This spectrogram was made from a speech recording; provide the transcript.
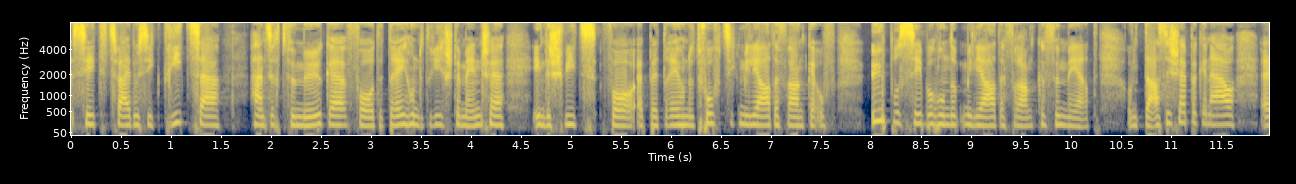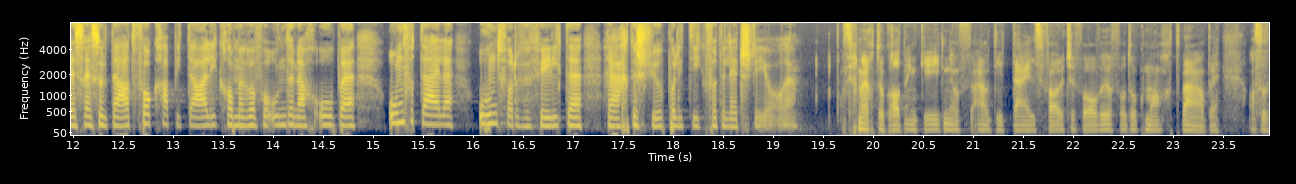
seit 2013 haben sich die Vermögen von den 300 reichsten Menschen in der Schweiz von etwa 350 Milliarden Franken auf über 700 Milliarden Franken vermehrt. Und das ist eben genau äh, das Resultat von Kapitaleinkommen, die von unten nach oben umverteilen und von der verfehlten rechten Steuerpolitik der letzten Jahre. Also ich möchte gerade entgegnen auf auch die teils falschen Vorwürfe, die gemacht werden. Also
